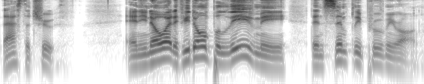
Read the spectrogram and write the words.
that's the truth. And you know what? If you don't believe me, then simply prove me wrong.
